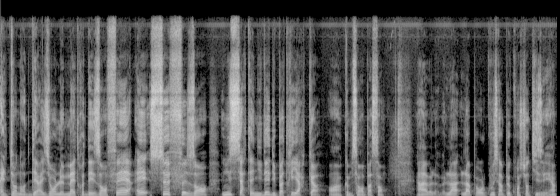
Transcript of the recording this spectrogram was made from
Elle tourne en dérision le maître des enfers et se faisant une certaine idée du patriarcat, hein, comme ça en passant. Là, là, pour le coup, c'est un peu conscientisé. hein.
